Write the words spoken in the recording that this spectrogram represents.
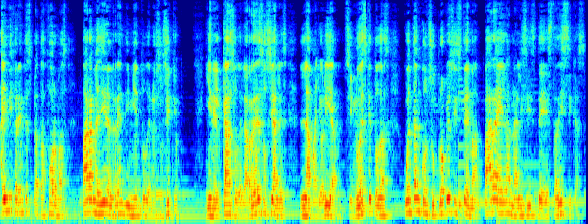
hay diferentes plataformas para medir el rendimiento de nuestro sitio. Y en el caso de las redes sociales, la mayoría, si no es que todas, cuentan con su propio sistema para el análisis de estadísticas.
